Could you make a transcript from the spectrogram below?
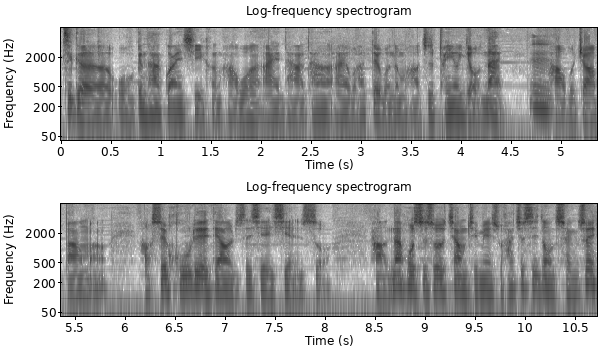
这个我跟他关系很好，我很爱他，他很爱我，他对我那么好，就是朋友有难，嗯，好，我就要帮忙，好，所以忽略掉了这些线索。好，那或是说像我们前面说，他就是一种成，所以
